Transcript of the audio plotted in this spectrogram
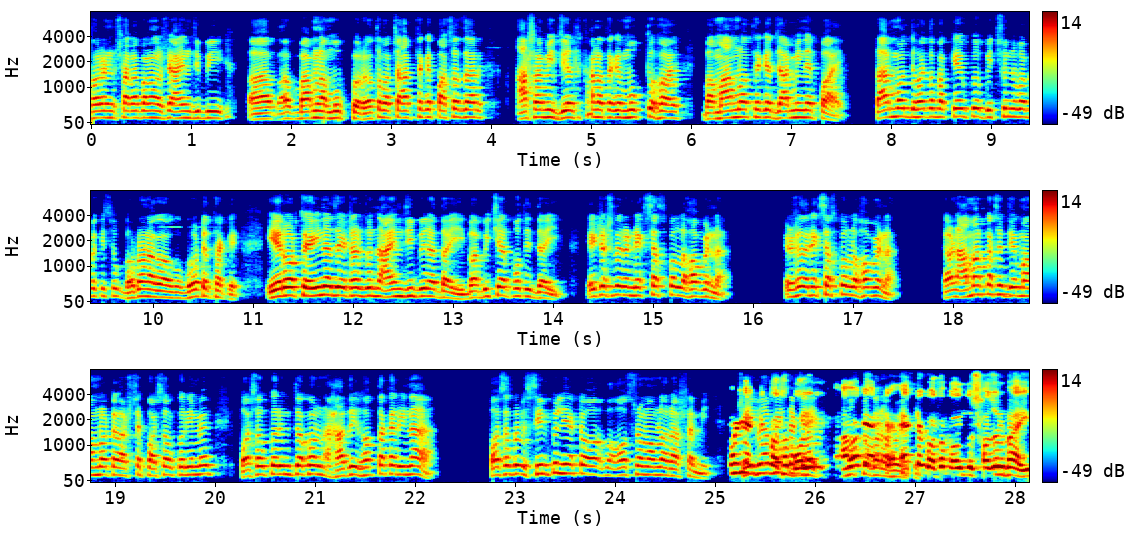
ধরেন সারা বাংলাদেশে আইনজীবী মামলা মুভ করে, অথবা চার থেকে পাঁচ হাজার আসামি জেলখানা থেকে মুক্ত হয় বা মামলা থেকে জামিনে পায়। তার মধ্যে হয়তো বা কেউ কেউ বিচ্ছিন্নভাবে কিছু ঘটনা ঘটে থাকে। এর অর্থ এই না যে এটার জন্য আইনজীবীরা দায়ী বা বিচারপতি দায়ী। এটার সাথে নেক্সাস করলে হবে না। এটার সাথে নেক্সাস করলে হবে না। কারণ আমার কাছে যে মামলাটা আসছে ফয়সাল করিমের, ফয়সাল করিম তখন হাদির হত্যাকারী না। ফয়সাল সিম্পলি একটা অস্ত্র মামলার আসামি। একটা কথা তাকে বলেন। আমাকে একটা- কথা বলেন তো সজল ভাই।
